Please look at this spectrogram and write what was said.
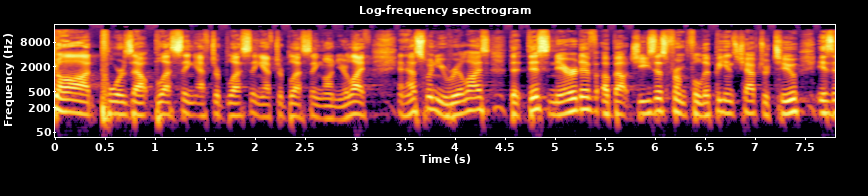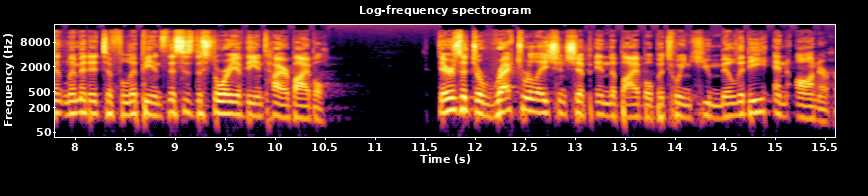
God pours out blessing after blessing after blessing on your life. And that's when you realize that this narrative about Jesus from Philippians chapter 2 isn't limited to Philippians. This is the story of the entire Bible. There's a direct relationship in the Bible between humility and honor.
